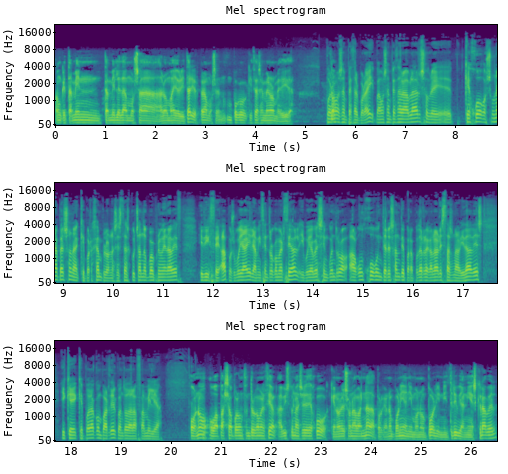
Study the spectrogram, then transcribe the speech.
aunque también, también le damos a, a los mayoritarios, pero vamos, en, un poco quizás en menor medida. Pues ¿No? vamos a empezar por ahí. Vamos a empezar a hablar sobre qué juegos una persona que, por ejemplo, nos está escuchando por primera vez y dice, ah, pues voy a ir a mi centro comercial y voy a ver si encuentro algún juego interesante para poder regalar estas navidades y que, que pueda compartir con toda la familia. O no, o ha pasado por un centro comercial, ha visto una serie de juegos que no le sonaban nada porque no ponía ni Monopoly, ni Trivial, ni Scrabble,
